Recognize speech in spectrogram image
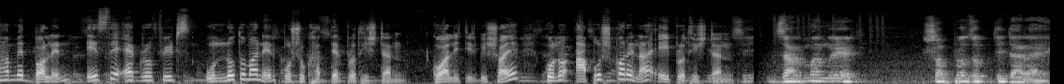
আহমেদ বলেন এস এ অ্যাগ্রোফিডস উন্নত মানের পশুখাদ্যের প্রতিষ্ঠান। কোয়ালিটির বিষয়ে কোনো আপোষ করে না এই প্রতিষ্ঠান। জার্মানের সব প্রযুক্তি দ্বারায়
